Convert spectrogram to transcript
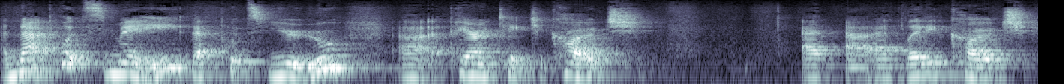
And that puts me, that puts you, uh, parent, teacher, coach, at, uh, athletic coach,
